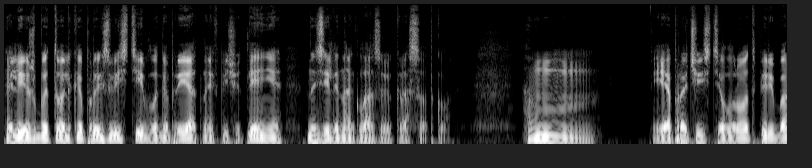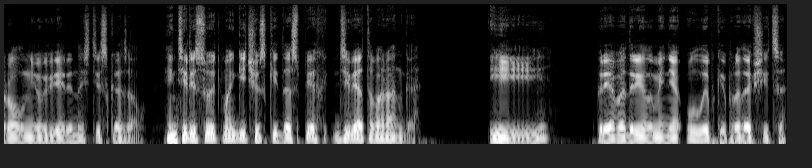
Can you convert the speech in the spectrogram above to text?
лишь бы только произвести благоприятное впечатление на зеленоглазую красотку. «Хм...» Я прочистил рот, переборол неуверенность и сказал. «Интересует магический доспех девятого ранга». «И?» — приободрила меня улыбкой продавщица.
